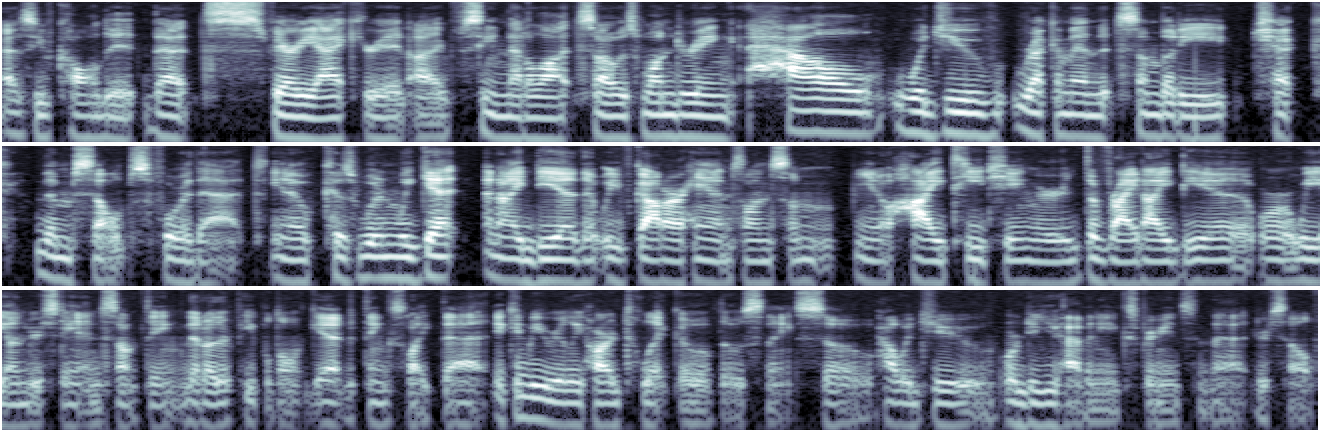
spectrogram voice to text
as you've called it. That's very accurate. I've seen that a lot. So I was wondering how would you recommend that somebody check themselves for that? You know, because when we get an idea that we've got our hands on some, you know, high teaching or the right idea or we understand something that other people don't get, things like that. It can be really hard to let go of those things. So, how would you, or do you have any experience in that yourself,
